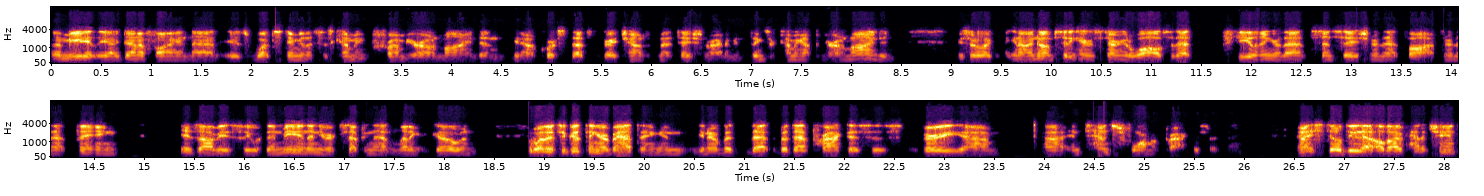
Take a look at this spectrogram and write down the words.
immediately identify in that is what stimulus is coming from your own mind, and you know, of course, that's the great challenge of meditation, right? I mean, things are coming up in your own mind, and you're sort of like, you know, I know I'm sitting here staring at a wall, so that feeling or that sensation or that thought or that thing is obviously within me, and then you're accepting that and letting it go, and whether it's a good thing or a bad thing, and you know, but that but that practice is very um, uh, intense form of practice, I think, and I still do that. Although I've had a chance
